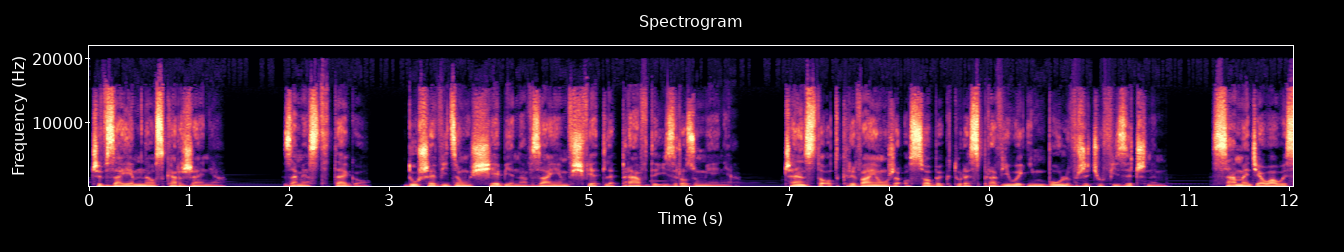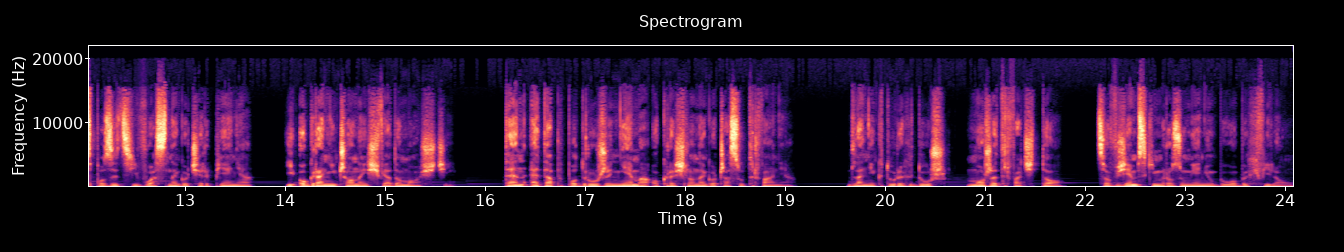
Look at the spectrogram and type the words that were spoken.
czy wzajemne oskarżenia. Zamiast tego, dusze widzą siebie nawzajem w świetle prawdy i zrozumienia. Często odkrywają, że osoby, które sprawiły im ból w życiu fizycznym, same działały z pozycji własnego cierpienia i ograniczonej świadomości. Ten etap podróży nie ma określonego czasu trwania. Dla niektórych dusz może trwać to, co w ziemskim rozumieniu byłoby chwilą,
